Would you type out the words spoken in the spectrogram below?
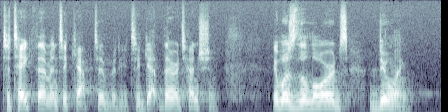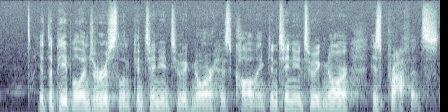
to take them into captivity, to get their attention. It was the Lord's doing. Yet the people in Jerusalem continued to ignore his calling, continued to ignore his prophets.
